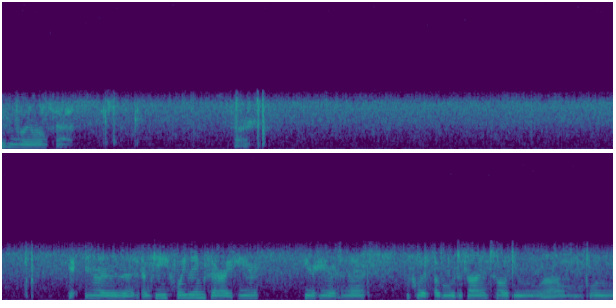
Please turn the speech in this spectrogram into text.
I'm going a little fast. and then the empty white things are right here, here, here, and there. We put a blue design, so I'll do um, blue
